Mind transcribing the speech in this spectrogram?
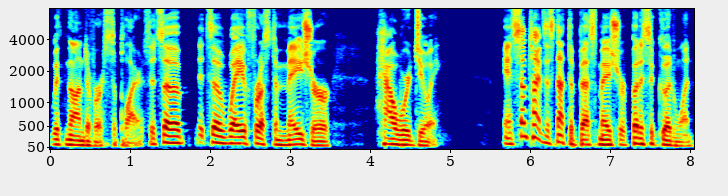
with non-diverse suppliers. It's a it's a way for us to measure how we're doing. And sometimes it's not the best measure but it's a good one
